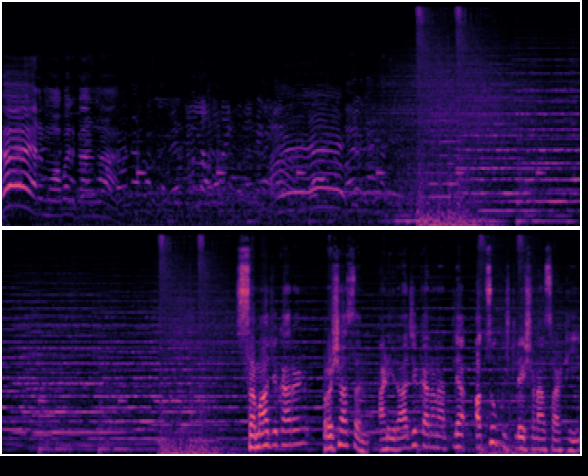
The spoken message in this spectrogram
अरे मोबाईल काढणार. समाजकारण प्रशासन आणि राजकारणातल्या अचूक विश्लेषणासाठी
